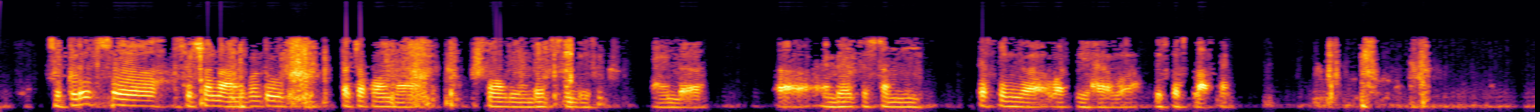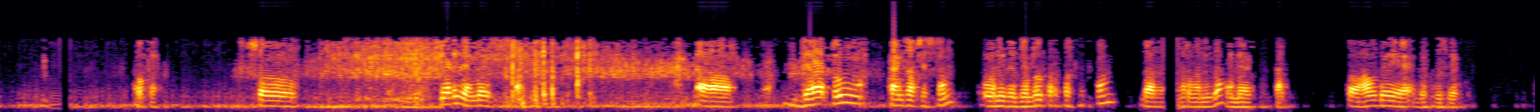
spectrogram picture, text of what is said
so today's uh, session I am going to touch upon uh, some of the embedded system basics and uh, uh, embedded system testing what we have discussed last time. Okay. So what is embedded system? Uh, there are two kinds of system. One is a general purpose system. The other one is the embedded system. So how they differentiate?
